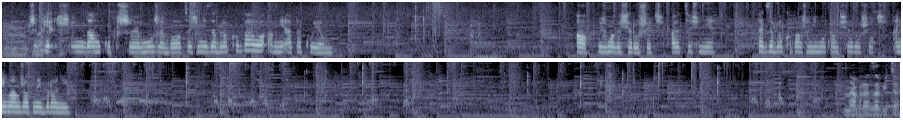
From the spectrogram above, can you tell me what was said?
Mm, Przy no- pierwszym domku przy murze, bo coś mnie zablokowało, a mnie atakują. O, już mogę się ruszyć, ale coś mnie tak zablokowało, że nie mogłam się ruszyć. A nie mam żadnej broni. Dobra, zabite.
